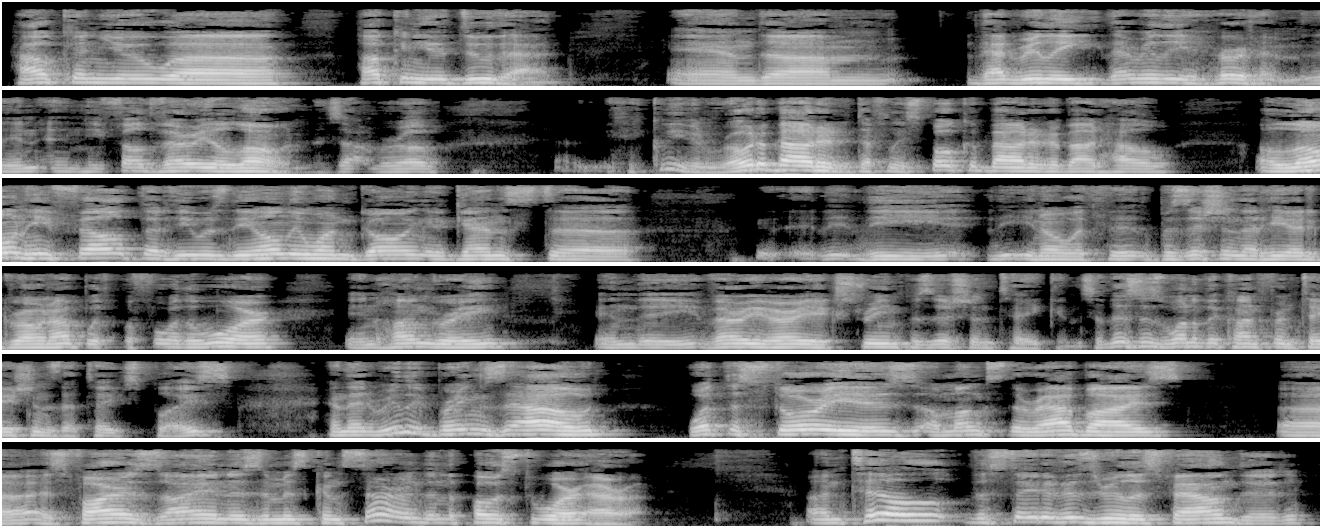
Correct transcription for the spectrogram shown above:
How can you, uh, how can you do that? And, um, that really, that really hurt him. And, and he felt very alone. Zatmarov, he even wrote about it. Definitely spoke about it, about how alone he felt that he was the only one going against, uh, the, the, you know with the position that he had grown up with before the war in Hungary in the very very extreme position taken. So this is one of the confrontations that takes place and that really brings out what the story is amongst the rabbis uh, as far as Zionism is concerned in the post-war era. Until the state of Israel is founded,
